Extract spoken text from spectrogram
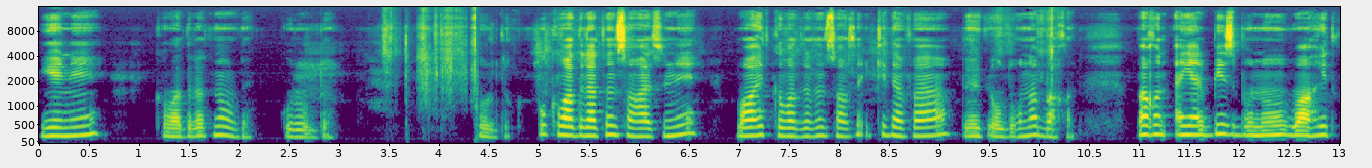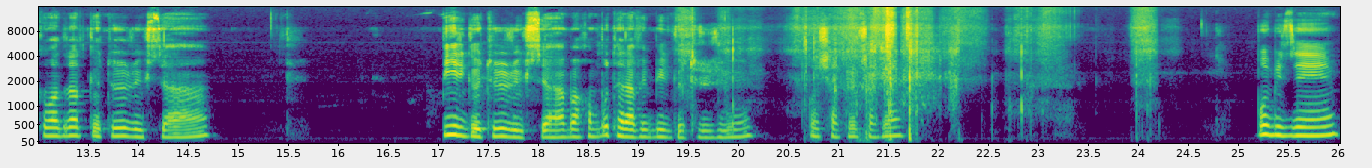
Yeni kvadrat ne oldu? Kuruldu. Kurduk. Bu kvadratın sahəsini vahid kvadratın sahəsini iki dəfə böyük olduğuna baxın. Baxın, əgər biz bunu vahid kvadrat götürürüksə, 1 götürürüksə, baxın bu tərəfi 1 götürürük. Bu şəkli çəkək. Bu bizim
